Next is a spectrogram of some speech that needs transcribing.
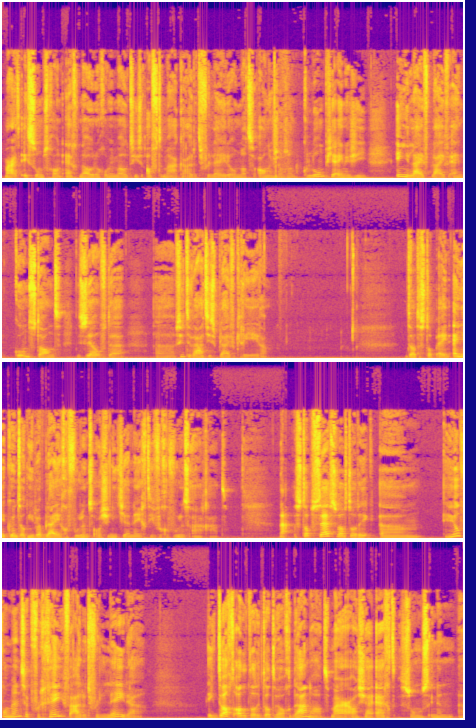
Maar het is soms gewoon echt nodig om emoties af te maken uit het verleden. Omdat ze anders als een klompje energie in je lijf blijven en constant dezelfde uh, situaties blijven creëren. Dat is stap 1. En je kunt ook niet bij blije gevoelens als je niet je negatieve gevoelens aangaat. Nou, stap 6 was dat ik um, heel veel mensen heb vergeven uit het verleden ik dacht altijd dat ik dat wel gedaan had. Maar als jij echt soms in een uh,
